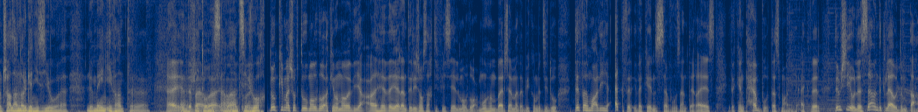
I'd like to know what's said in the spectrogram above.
Inch'Allah, نorganise euh, le main event euh, هاي euh, دابا في تونس ouais, un, ouais, un de ces ouais. jours. donc كيما شفتوا موضوع كيما مواضيع هذايا ال intelligence artificielle موضوع مهم برشا ماذا بكم تزيدوا تفهموا عليه أكثر اذا كان ça vous intéresse اذا كان تحبوا تسمعوا عليه أكثر تمشيوا لل SoundCloud نتاع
